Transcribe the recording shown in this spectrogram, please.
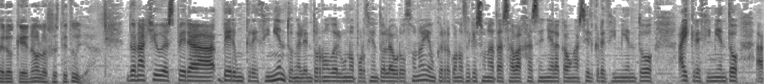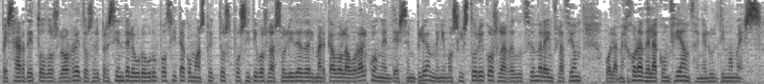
pero que no lo sustituya. Donahue espera ver un crecimiento en el entorno del 1% de la eurozona y aunque reconoce que es una tasa baja, señala que aún así el crecimiento, hay crecimiento a pesar de todos los retos. El presidente del Eurogrupo cita como aspectos positivos la solidez del mercado laboral con el desempleo en mínimos históricos, la reducción de la inflación o la mejora de la confianza en el último mes.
